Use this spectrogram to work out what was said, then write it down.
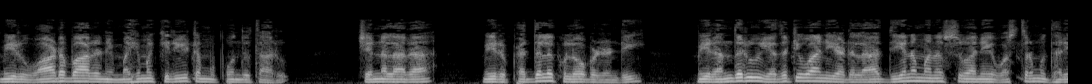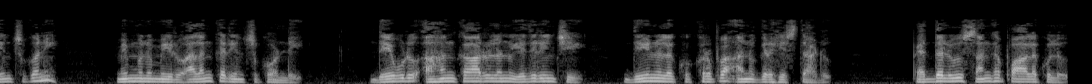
మీరు వాడబారని మహిమ కిరీటము పొందుతారు. చిన్నలారా మీరు పెద్దలకు లోబడండి. మీరందరూ ఎదటివాని ఎడల దీన మనస్సు అనే వస్త్రము ధరించుకొని మిమ్మును మీరు అలంకరించుకోండి. దేవుడు అహంకారులను ఎదిరించి దీనులకు కృప అనుగ్రహిస్తాడు. పెద్దలు సంఘ పాలకులు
